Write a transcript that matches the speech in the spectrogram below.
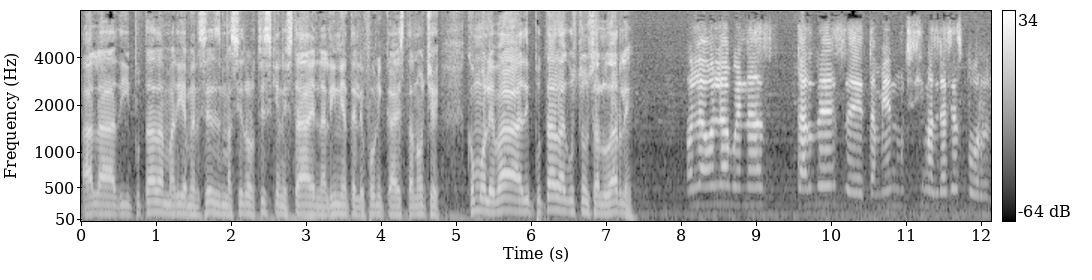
a la diputada María Mercedes Maciel Ortiz, quien está en la línea telefónica esta noche. ¿Cómo le va, diputada? Gusto en saludarle. Hola, hola, buenas tardes. Eh, también muchísimas gracias por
